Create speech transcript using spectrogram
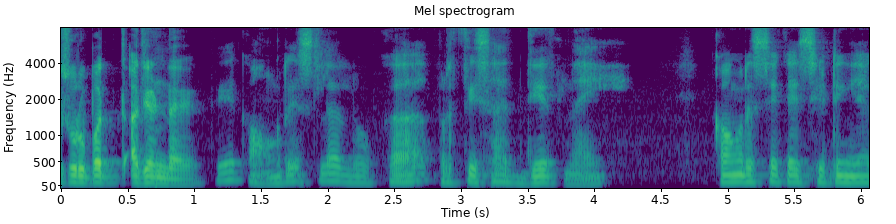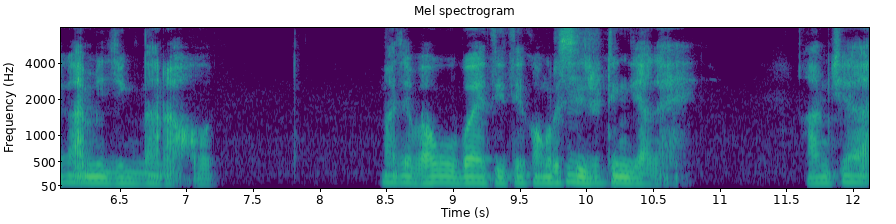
स्वरूपात अजेंडा आहे. ते काँग्रेसला लोक प्रतिसाद देत नाही. काँग्रेसचे काही सिटिंग जागा आम्ही जिंकणार आहोत. माझा भाऊ उभा आहे तिथे काँग्रेसची. सिटिंग जागा आहे आमच्या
